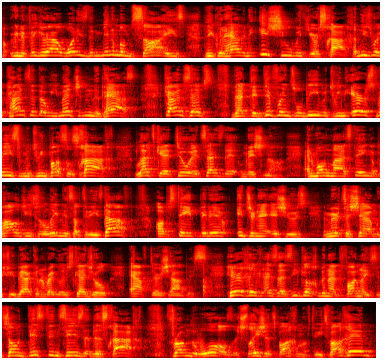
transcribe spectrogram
and we're going to figure out what is the minimum size that you could have an issue with your schach. And these were concepts that we mentioned in the past, concepts that the difference will be between airspace and between puzzle schach. Let's get to it, says the Mishnah. And one last thing, apologies for the lateness of today's daf, upstate video, internet issues, and Mirz Hashem, we should be back on a regular schedule after Shabbos. If someone distances the schach from the walls, of three tzvachim,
